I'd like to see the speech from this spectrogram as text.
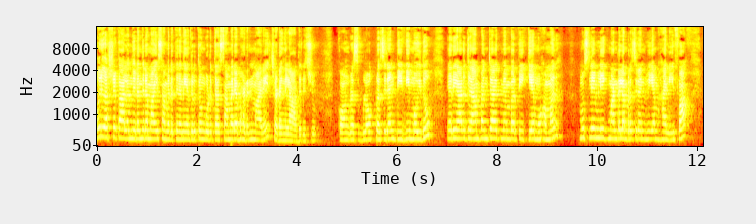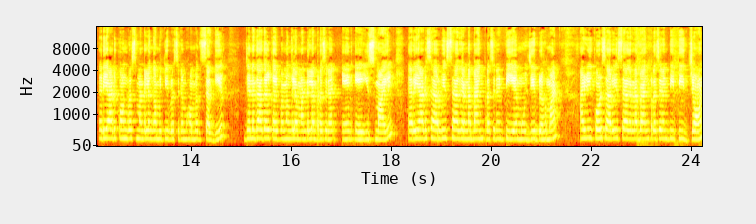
ഒരു വർഷക്കാലം നിരന്തരമായി സമരത്തിന് നേതൃത്വം കൊടുത്ത സമരഭടന്മാരെ ചടങ്ങിൽ ആദരിച്ചു. Congress block president P B Moidu Eriyad grama panchayat member P K Muhammad Muslim League മണ്ഡലം president V M Hanifa Eriyad Congress മണ്ഡലം കമ്മിറ്റി പ്രസിഡന്റ് മുഹമ്മദ് സഗീർ ജനതാദൾ കൈപ്പമംഗലം മണ്ഡലം president N A Ismail Eriyad service സഹകരണ bank president P A Mujeeb Rahman Azhikode service സഹകരണ bank president P P John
